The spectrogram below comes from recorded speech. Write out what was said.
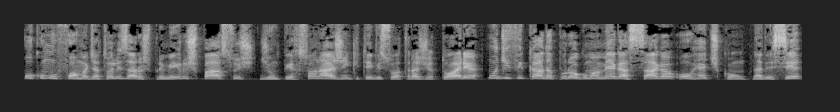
ou como forma de atualizar os primeiros passos de um personagem que teve sua trajetória modificada por alguma mega saga ou retcon. Na DC,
